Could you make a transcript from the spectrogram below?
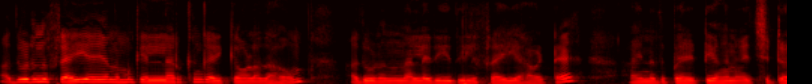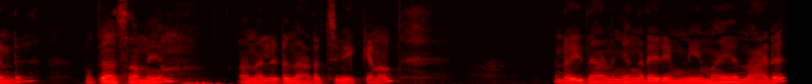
അതുകൂടെ ഒന്ന് ഫ്രൈ ആയാൽ നമുക്ക് എല്ലാവർക്കും കഴിക്കാനുള്ളതാവും അതുകൂടെ ഒന്ന് നല്ല രീതിയിൽ ഫ്രൈ ആവട്ടെ. അതിനകത്ത് പുരട്ടി അങ്ങനെ വെച്ചിട്ടുണ്ട്. നമുക്ക് ആ സമയം അത് നല്ലതായിട്ടൊന്ന് അടച്ച് വെക്കണം. കണ്ടോ? ഇതാണ് ഞങ്ങളുടെ രമണീയമായ നാട്.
